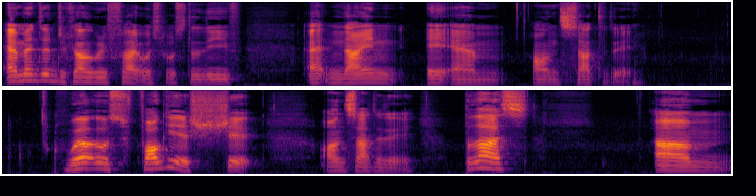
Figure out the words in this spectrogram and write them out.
Edmonton to Calgary flight was supposed to leave at 9 a.m. on Saturday. Well, it was foggy as shit on Saturday. Plus, um,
